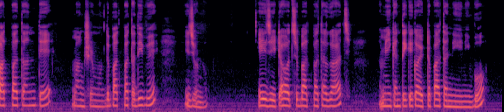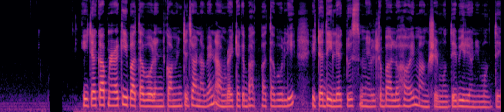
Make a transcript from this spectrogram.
বাত পাতা আনতে, মাংসের মধ্যে বাত পাতা দিবে এই জন্য এই যে এটা হচ্ছে বাত পাতা গাছ, আমি এখান থেকে কয়েকটা পাতা নিয়ে নিব। এটাকে আপনারা কী পাতা বলেন কমেন্টে জানাবেন, আমরা এটাকে ভাত পাতা বলি। এটা দিলে একটু স্মেলটা ভালো হয়, মাংসের মধ্যে, বিরিয়ানির মধ্যে।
